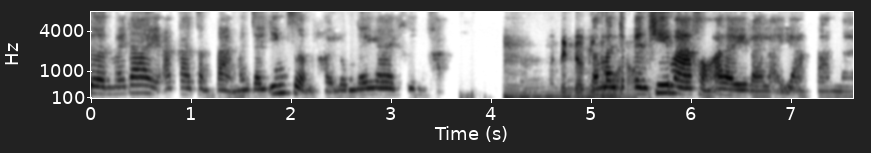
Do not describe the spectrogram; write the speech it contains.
เดินไม่ได้ อาการต่างๆ มันจะยิ่งเสื่อมถอยลงได้ง่ายขึ้นค่ะ อืมมันเป็นโดมิแล้วโนมันจะเนาะเป็นที่มาของอะไรหลาย ๆ อย่างตามมา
